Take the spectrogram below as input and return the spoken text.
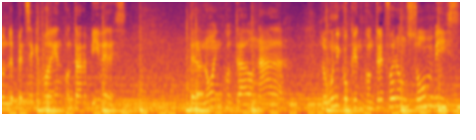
Donde pensé que podría encontrar víveres, pero no he encontrado nada. Lo único que encontré fueron zombies.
